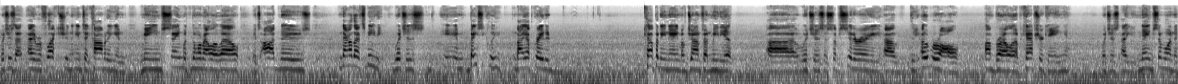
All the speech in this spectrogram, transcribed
which is a, a reflection into comedy and memes. Same with Norm LOL. It's odd news. Now that's media, which is basically my upgraded company name of John Fun Media, uh, which is a subsidiary of the overall umbrella of Capture King, which is a name someone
